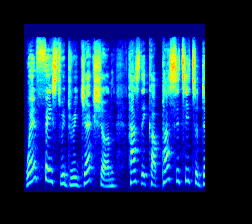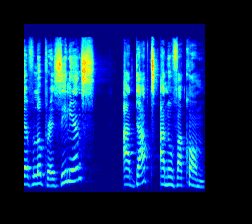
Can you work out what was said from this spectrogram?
when faced with rejection, has the capacity to develop resilience, adapt, and overcome.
